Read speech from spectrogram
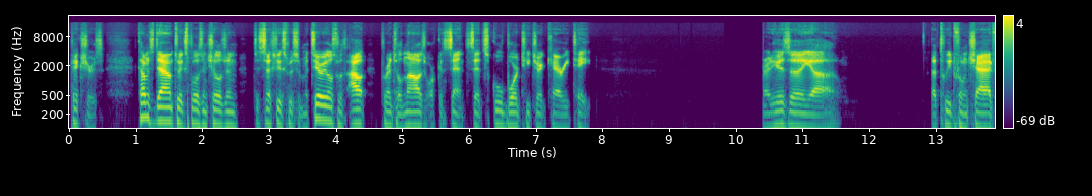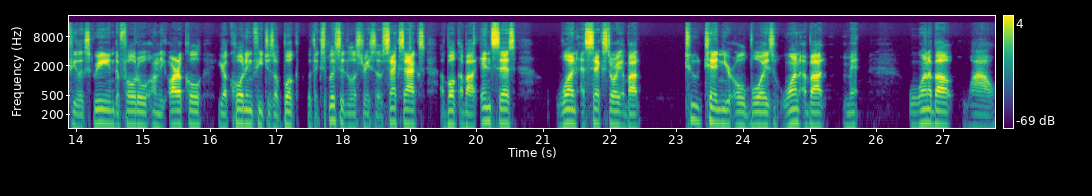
pictures. It comes down to exposing children to sexually explicit materials without parental knowledge or consent, said school board teacher Carrie Tate. Right, here's a uh, a tweet from Chad Felix Green. The photo on the article you're quoting features a book with explicit illustrations of sex acts, a book about incest, one a sex story about two 10 year old boys, one about man, one about wow,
